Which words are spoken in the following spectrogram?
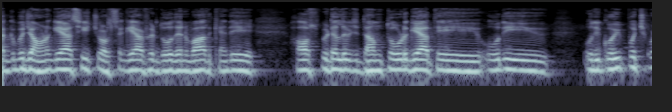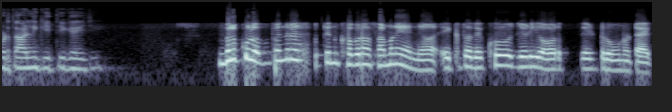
ਅੱਗ ਬੁਝਾਉਣ ਗਿਆ ਸੀ ਝੁਲਸ ਗਿਆ ਫਿਰ 2 ਦਿਨ ਬਾਅਦ ਕਹਿੰਦੇ ਹਸਪੀਟਲ ਦੇ ਵਿੱਚ ਦਮ ਤੋੜ ਗਿਆ ਤੇ ਉਹਦੀ ਉਹਦੀ ਕੋਈ ਪੁੱਛ ਪੜਤਾਲ ਨਹੀਂ ਕੀਤੀ ਗਈ ਜੀ। ਬਿਲਕੁਲ ਭੁਪਿੰਦਰ ਤਿੰਨ ਖਬਰਾਂ ਸਾਹਮਣੇ ਆਈਆਂ। ਇੱਕ ਤਾਂ ਦੇਖੋ ਜਿਹੜੀ ਔਰਤ ਤੇ ਡਰੋਨ ਅਟੈਕ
